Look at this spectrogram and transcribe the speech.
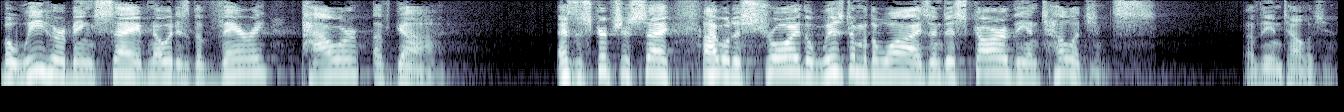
But we who are being saved know it is the very power of God. As the scriptures say, I will destroy the wisdom of the wise and discard the intelligence of the intelligent.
